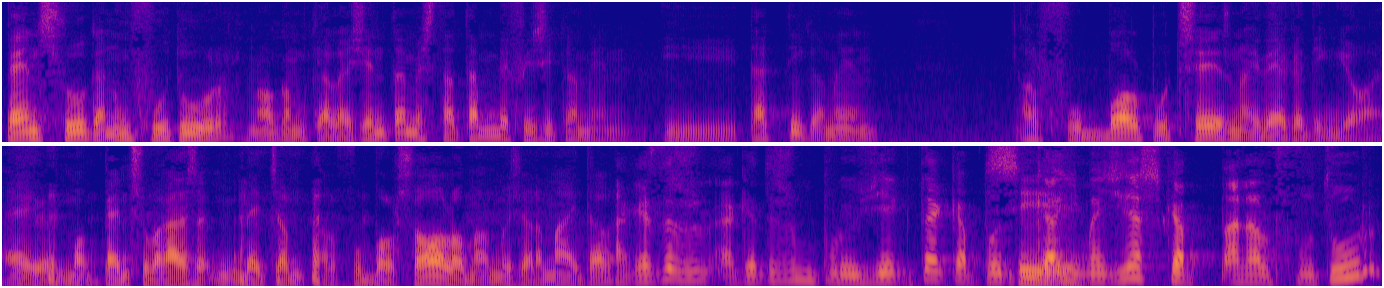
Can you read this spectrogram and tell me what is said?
penso que en un futur, no, com que la gent també està tan bé físicament i tàcticament, el futbol potser és una idea que tinc jo, eh? jo penso a vegades veig el, el futbol sol o amb el meu germà i tal. Aquest és, un- aquest és un projecte que, pot, Sí. que imagines que en el futur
